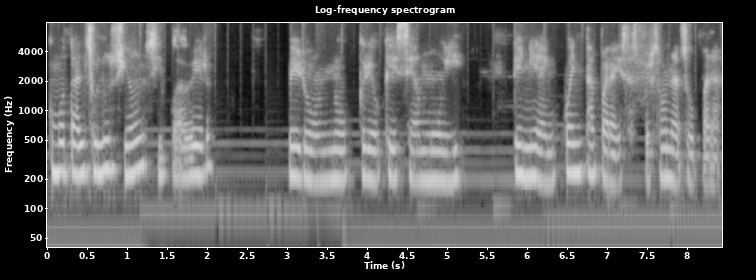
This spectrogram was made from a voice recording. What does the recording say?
Como tal solución sí puede haber pero no creo que sea muy tenida en cuenta para esas personas o para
